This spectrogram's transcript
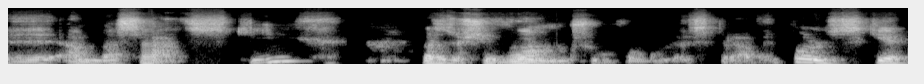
e, ambasadzkich. Bardzo się włączył w ogóle w sprawy polskie,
